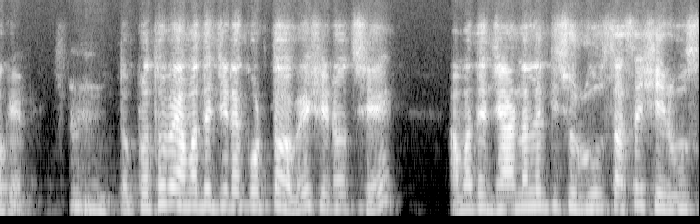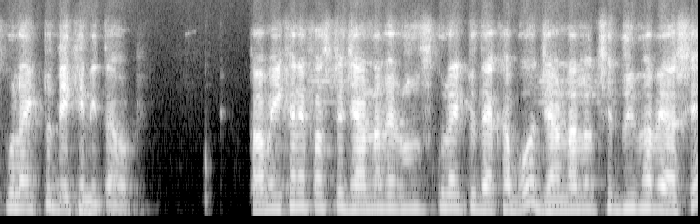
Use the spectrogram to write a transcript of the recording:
ওকে তো প্রথমে আমাদের যেটা করতে হবে সেটা হচ্ছে আমাদের জার্নালের কিছু রুলস আছে, সেই রুলসগুলা একটু দেখে নিতে হবে। তো আমি এখানে ফার্স্টে জার্নালের রুলসগুলো একটু দেখাবো। জার্নাল হচ্ছে দুই ভাবে আসে,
